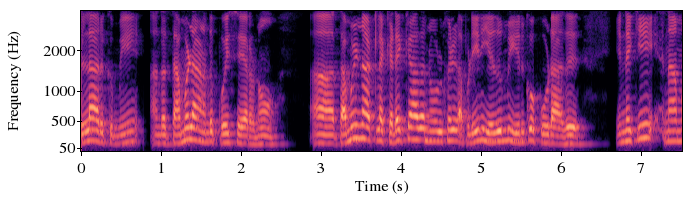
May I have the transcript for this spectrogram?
எல்லாருக்குமே அந்த தமிழானது போய் சேரணும். தமிழ்நாட்டில் கிடைக்காத நூல்கள் அப்படின்னு எதுவுமே இருக்கக்கூடாது. இன்றைக்கி நாம்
